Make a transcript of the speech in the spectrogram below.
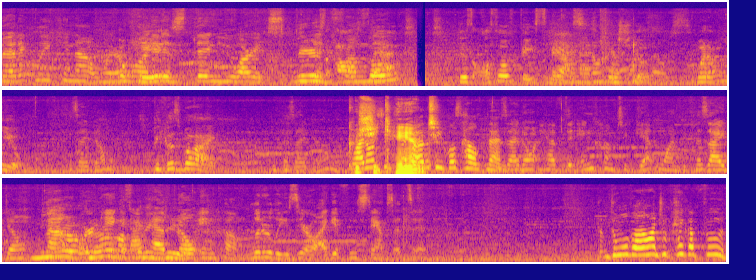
medically cannot wear one, Okay. it is then you are excluded There's from also that. there's also a face Yeah, mask. and I don't for have one of those. Why don't you? Because I don't. Because why? Because I don't. Why Because don't she you protect other can't. people's health then? Because I don't have the income to get one because I don't Neither- not working us and I have do. no income. Literally zero. I get food stamps. That's it. Then well, why don't you pick up food?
